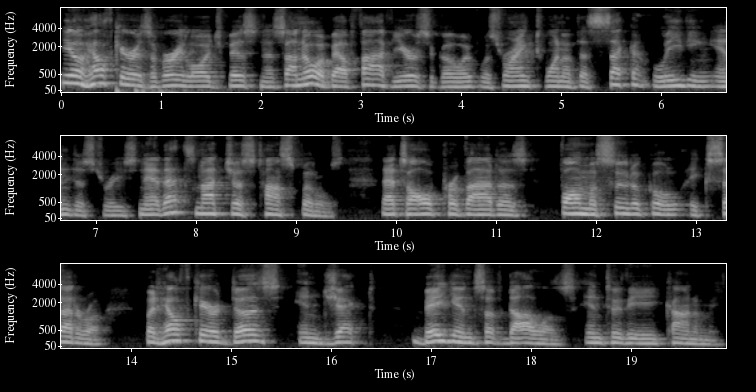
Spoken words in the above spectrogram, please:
You know, healthcare is a very large business. I know about five years ago it was ranked one of the second leading industries. Now, that's not just hospitals, that's all providers, pharmaceutical, etc. But healthcare does inject billions of dollars into the economy.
